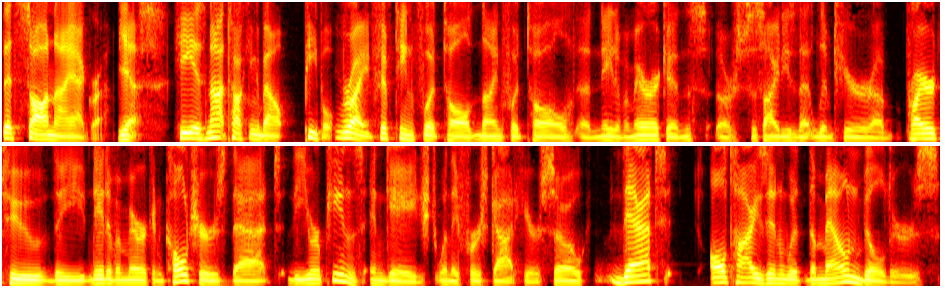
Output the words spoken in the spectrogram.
that saw Niagara. yes, He is not talking about people. Right, 15 foot tall, nine foot tall uh, Native Americans or societies that lived here uh, prior to the Native American cultures that the Europeans engaged when they first got here. So that all ties in with the mound builders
